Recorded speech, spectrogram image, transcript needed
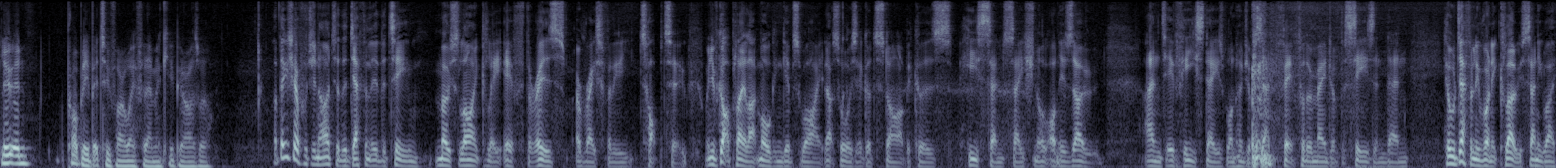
Luton probably a bit too far away for them in QPR as well. I think Sheffield United are definitely the team most likely if there is a race for the top two. When you've got a player like Morgan Gibbs White, that's always a good start because he's sensational on his own. And if he stays 100% fit for the remainder of the season, then he'll definitely run it close anyway.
